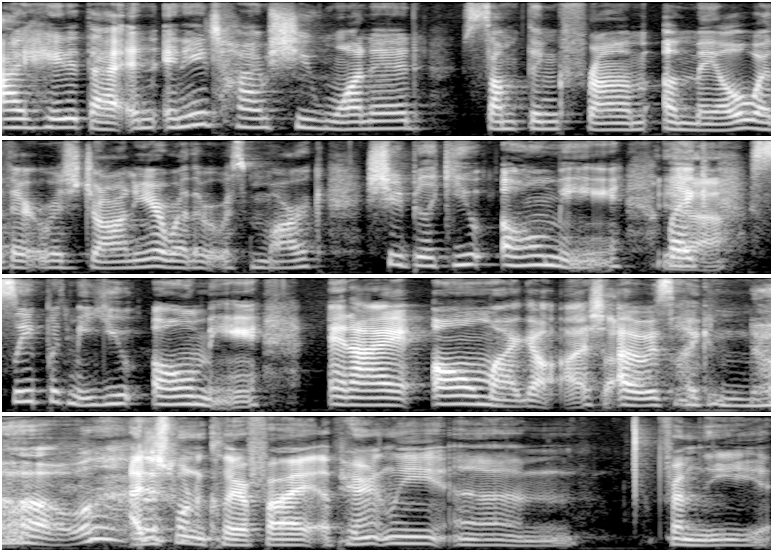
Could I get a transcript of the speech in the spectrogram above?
I hated that. And anytime she wanted something from a male, whether it was Johnny or whether it was Mark, she would be like, You owe me. Like, sleep with me. You owe me. And I, oh my gosh, I was like, No. I just want to clarify. Apparently, um, from the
